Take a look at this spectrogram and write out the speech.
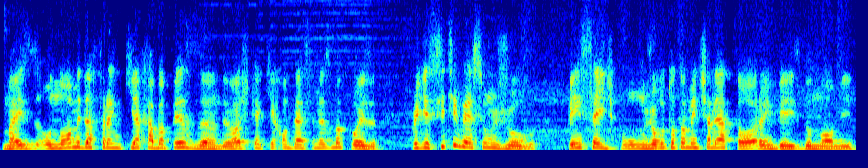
mas o nome da franquia acaba pesando. Eu acho que aqui acontece a mesma coisa. Porque se tivesse um jogo, pensa aí, tipo, um jogo totalmente aleatório, em vez do nome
